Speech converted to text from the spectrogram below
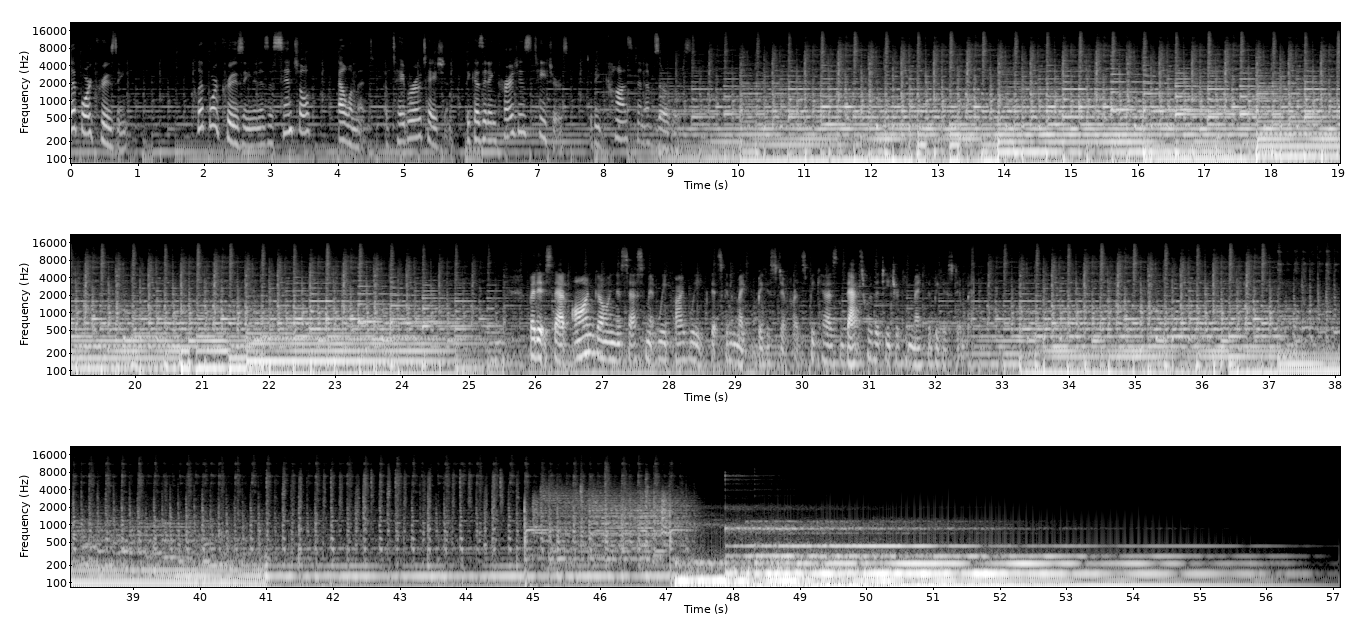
Clipboard cruising. Clipboard cruising is an essential element of Tabor Rotation because it encourages teachers to be constant observers. But it's that ongoing assessment week by week that's going to make the biggest difference because that's where the teacher can make the biggest impact.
